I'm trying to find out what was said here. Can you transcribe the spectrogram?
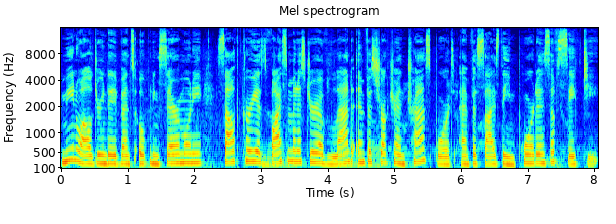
Meanwhile, during the event's opening ceremony, South Korea's Vice Minister of Land Infrastructure and Transport emphasized the importance of safety.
